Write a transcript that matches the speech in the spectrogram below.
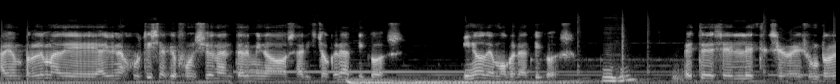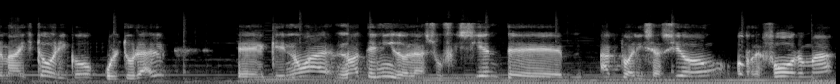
Hay un problema de. Hay una justicia que funciona en términos aristocráticos y no democráticos. Este es el, este es un problema histórico, cultural, eh, que no ha, no ha tenido la suficiente actualización o reforma,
